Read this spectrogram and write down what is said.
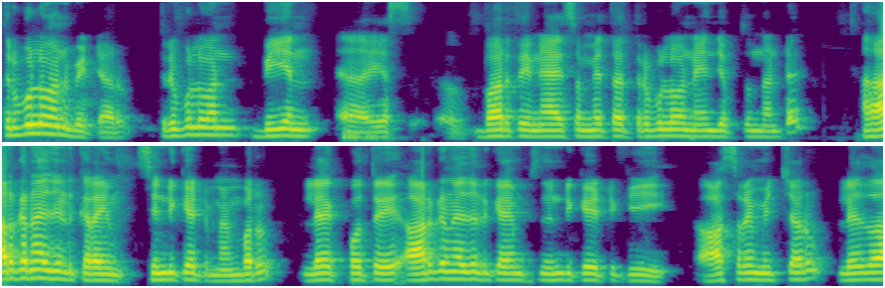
త్రిబుల్ వన్ పెట్టారు. Triple one BN S Bharatiya Nyaya Sanhita triple one ఏం చెప్తుందంటే ఆర్గనైజ్డ్ క్రైమ్ సిండికేట్ మెంబరు లేకపోతే ఆర్గనైజ్డ్ క్రైమ్ సిండికేట్కి ఆశ్రయం ఇచ్చారు లేదా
